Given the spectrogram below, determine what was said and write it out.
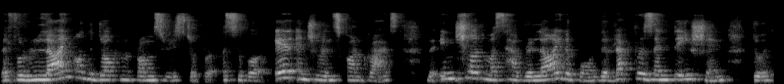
that for relying on the doctrine of promissory estoppel in insurance contracts, the insured must have relied upon the representation to his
